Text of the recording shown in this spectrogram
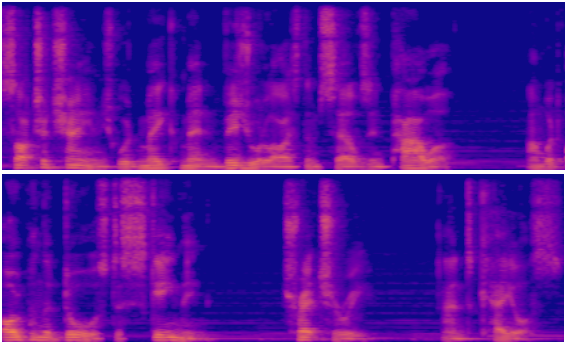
such a change would make men visualize themselves in power and would open the doors to scheming, treachery, and chaos.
